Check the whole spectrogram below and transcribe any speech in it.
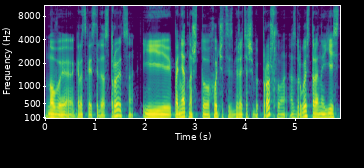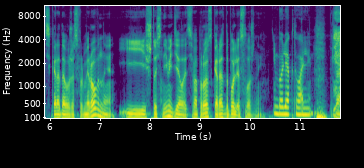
новая городская среда строится, и понятно, что хочется избежать ошибок прошлого, а с другой стороны, есть города уже сформированные, и что с ними делать, вопрос гораздо более сложный. И более актуальный. Да.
